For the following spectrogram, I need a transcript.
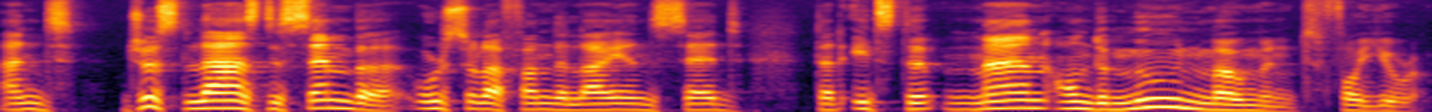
And just last December, Ursula von der Leyen said that it's the man on the moon moment for Europe.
